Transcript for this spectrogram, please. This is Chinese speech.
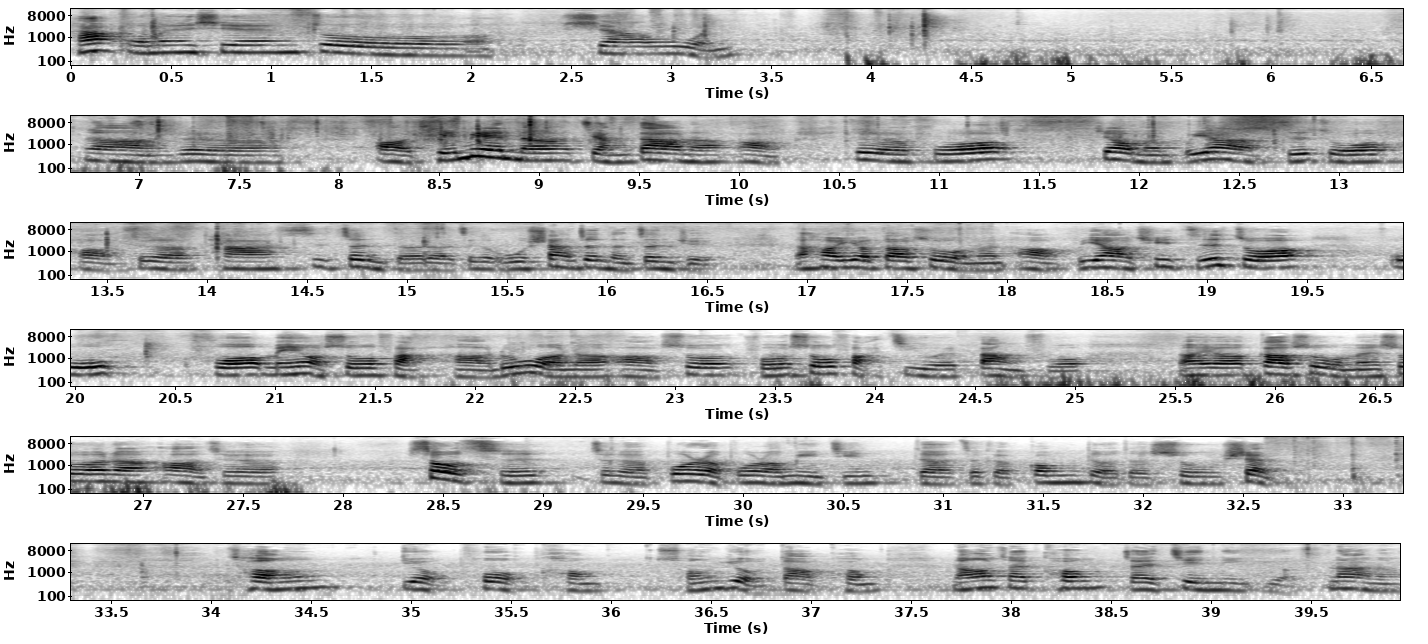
好，我们先做消文。那这个。哦，前面呢讲到呢，哦，这个佛叫我们不要执着，哦，这个他是正德的这个无上正等正觉，然后又告诉我们，哦，不要去执着无佛没有说法，啊，如果呢，哦，说佛说法即为谤佛，然后又告诉我们说呢，哦，这个受持这个般若波罗蜜经的这个功德的殊胜，从有破空，从有到空。然后在空再建立有，那呢，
